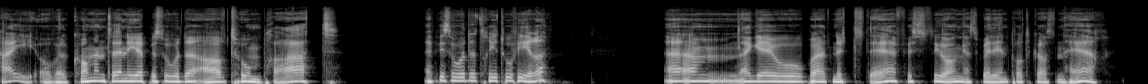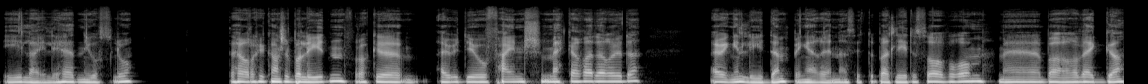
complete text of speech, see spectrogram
Hei, og velkommen til en ny episode av Tomprat, episode 324. Um, jeg er jo på et nytt sted, første gang jeg spiller inn podkasten her, i leiligheten i Oslo. Det hører dere kanskje på lyden, for dere audiofeinschmeckere der ute. Det er jo ingen lyddemping her inne, jeg sitter på et lite soverom med bare vegger,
